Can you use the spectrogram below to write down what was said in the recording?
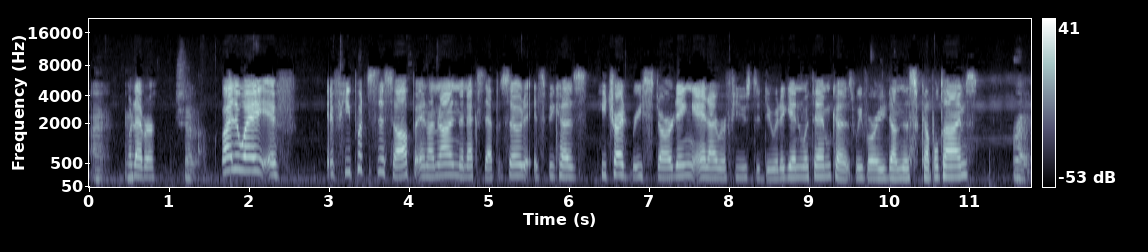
I, Whatever. Shut up. By the way, if if he puts this up and I'm not in the next episode, it's because he tried restarting and I refused to do it again with him because we've already done this a couple times. Right.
